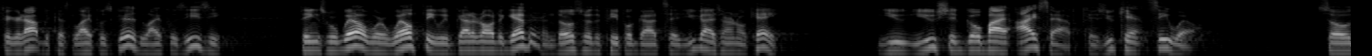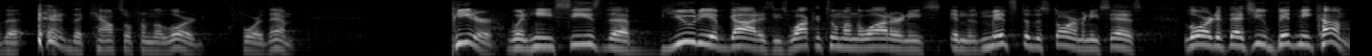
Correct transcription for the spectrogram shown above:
figured out because life was good, life was easy. Things were well, we're wealthy, we've got it all together. And those are the people God said, You guys aren't okay. You you should go buy salve because you can't see well. So the, the counsel from the Lord for them. Peter, when he sees the beauty of God as he's walking to him on the water and he's in the midst of the storm and he says, Lord, if that's you, bid me come.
